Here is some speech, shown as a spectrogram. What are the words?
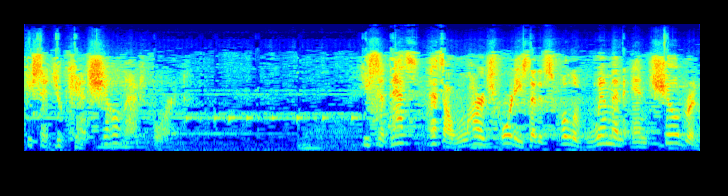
He said, You can't shell that fort. He said, that's, that's a large fort. He said, it's full of women and children.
